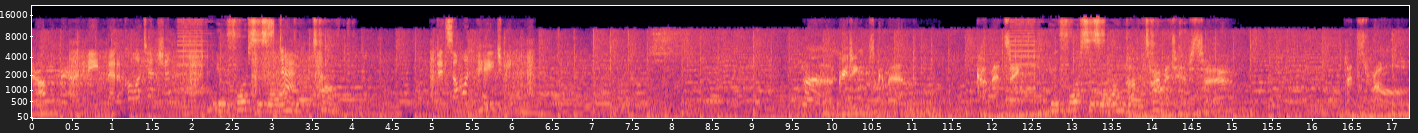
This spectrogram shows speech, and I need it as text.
Job finished. Need medical attention? Your forces are under attack. Did someone page me? Ah, greetings, Command. Your forces are under. Affirmative, sir. Let's roll.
